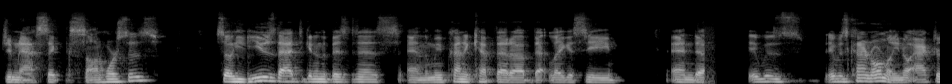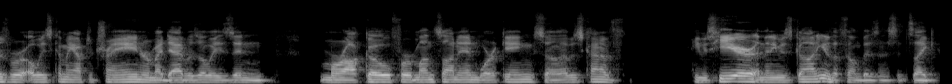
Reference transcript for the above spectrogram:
gymnastics on horses. So he used that to get in the business, and then we've kind of kept that up, that legacy. And uh, it was it was kind of normal. You know, actors were always coming out to train, or my dad was always in Morocco for months on end working. So it was kind of he was here and then he was gone. You know, the film business. It's like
